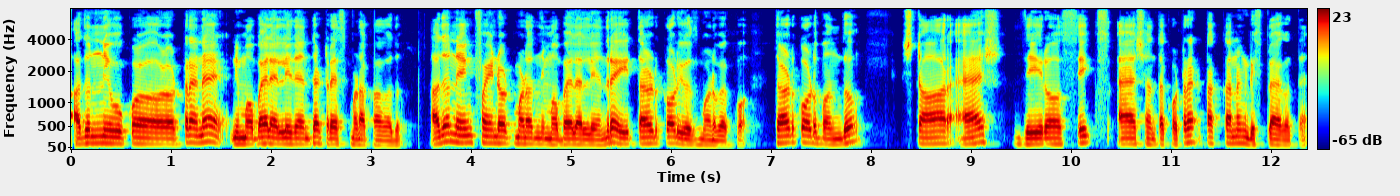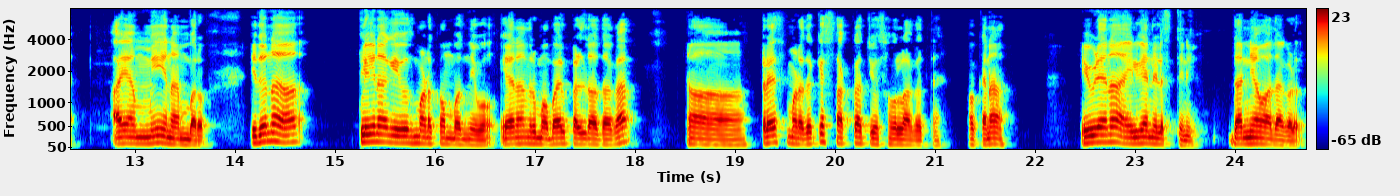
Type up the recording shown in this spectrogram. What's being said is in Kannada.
ಅದನ್ನ ನೀವು ಕೊಟ್ರೇನೆ ನಿಮ್ಮ ಮೊಬೈಲ್ ಎಲ್ಲಿದೆ ಅಂತ ಟ್ರೇಸ್ ಮಾಡೋಕ್ಕಾಗೋದು. ಅದನ್ನ ಹೆಂಗ್ ಫೈಂಡ್ ಔಟ್ ಮಾಡೋದು ನಿಮ್ಮ ಮೊಬೈಲ್ ಅಲ್ಲಿ ಅಂದ್ರೆ ಈ ಥರ್ಡ್ ಕೋಡ್ ಯೂಸ್ ಮಾಡಬೇಕು. ತರ್ಡ್ ಕೋಡ್ ಬಂದು star hash zero six hash ಅಂತ ಕೊಟ್ಟರೆ ಟಕ್ ಅನ್ನಂಗ್ ಡಿಸ್ಪ್ಲೇ ಆಗುತ್ತೆ. ಐ ಎಂ ಇ ನಂಬರು ಇದನ್ನ ಕ್ಲೀನ್ ಆಗಿ ಯೂಸ್ ಮಾಡ್ಕೊಬೋದು ನೀವು. ಏನಾದ್ರು ಮೊಬೈಲ್ ಕಳೆದಾದಾಗ ಟ್ರೇಸ್ ಮಾಡೋದಕ್ಕೆ ಸಖತ್ ಯೂಸ್ಫುಲ್ ಆಗುತ್ತೆ. ಓಕೆನಾ ಈ ಇಲ್ಲಿಗೆ ನಿಲ್ಲಿಸ್ತೀನಿ. ಧನ್ಯವಾದಗಳು.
